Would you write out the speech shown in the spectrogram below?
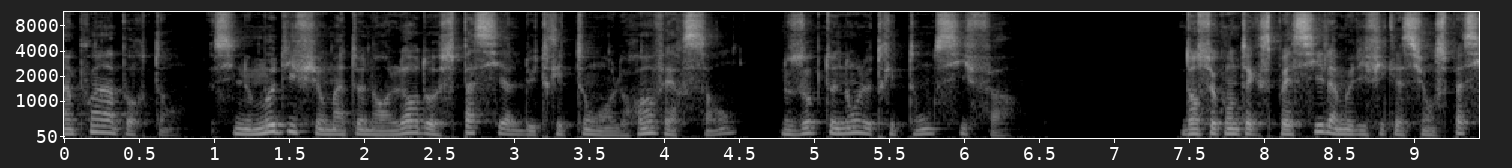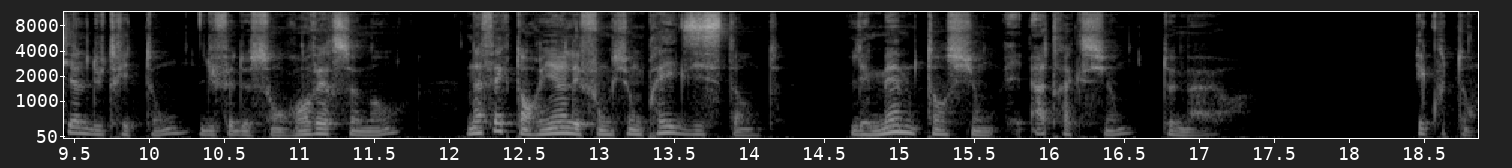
Un point important, si nous modifions maintenant l'ordre spatial du triton en le renversant, nous obtenons le triton Si-Fa. Dans ce contexte précis, la modification spatiale du triton, du fait de son renversement, n'affecte en rien les fonctions préexistantes. Les mêmes tensions et attractions demeurent. Écoutons.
